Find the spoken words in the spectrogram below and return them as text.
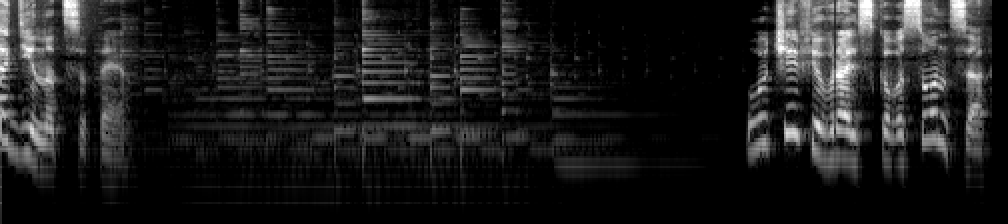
одиннадцатая. Лучи февральского солнца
